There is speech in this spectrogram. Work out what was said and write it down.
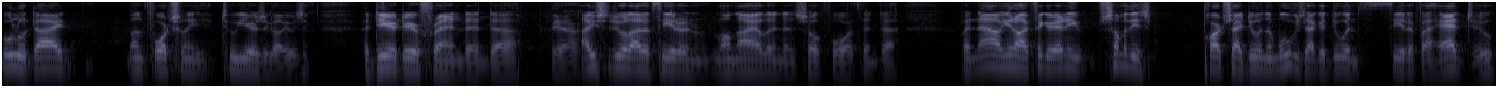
Ulu died unfortunately two years ago. He was a, a dear, dear friend, and. Uh, Yeah. I used to do a lot of theater in Long Island and so forth, and uh, but now you know I figure any some of these parts I do in the movies I could do in theater if I had to.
